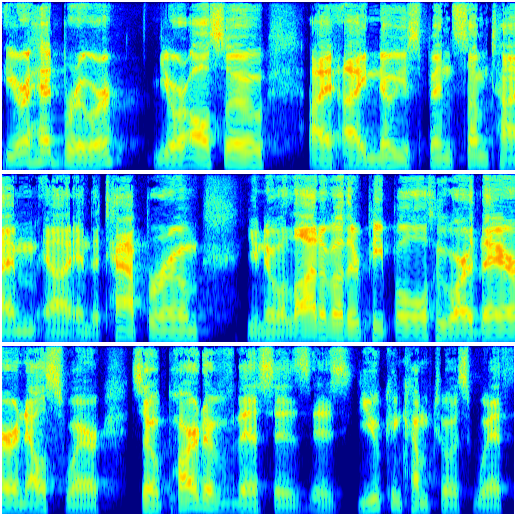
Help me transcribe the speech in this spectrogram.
you're a head brewer. You're also, I, I know you spend some time uh, in the tap room. You know a lot of other people who are there and elsewhere. So part of this is is you can come to us with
